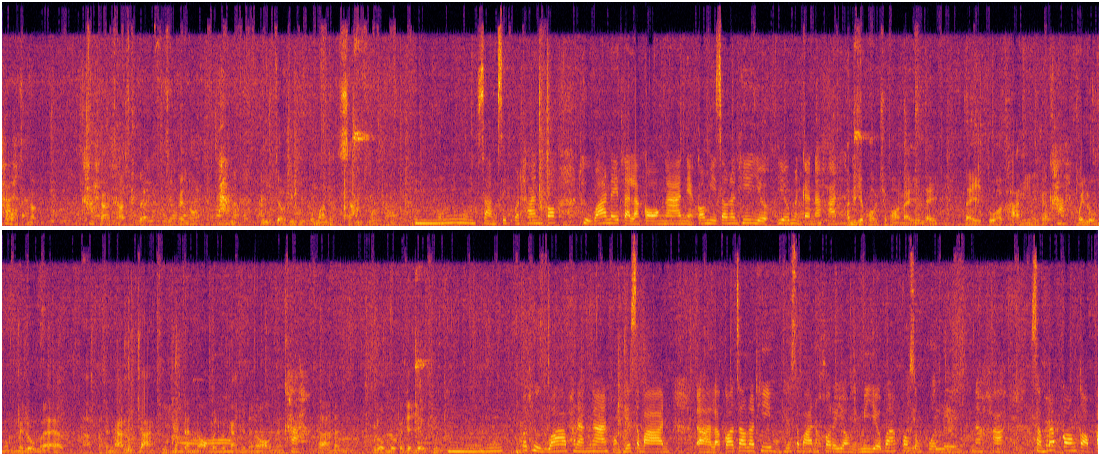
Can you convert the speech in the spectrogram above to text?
พค่ะอสำนักค่ะการสาธารณสุขและ สิ่งแวดล้อมค่ะนะมีเจ้าที่อยู่ประมาณสักสามสิบท่านอืมสามสิบกว่าท่านก็ถือว่าในแต่ละกองงานเนี่ยก็มีเจ้าหน้าที่เยอะเยอะเหมือนกันนะคะอันนี้เฉพาะเฉพาะในในในตัวอาคารนี้นะครับค่ะไม่รวมไม่รวมเอ่ออ่าพนักงานลูกจ้างที่อยู่ด้านนอกเป็นประกันอยู่ด้านนอกนะค่ะถ้าอันนั้นรวมด้วยก็จะเยอะขึ้นอืมก็ถือว่าพนักงานของเทศบาลอ่าแล้วก็เจ้าหน้าที่ของเทศบาลนครระยองเนี่ยมีเยอะมากพอสมควรเลยนะคะสำหรับกองต่อไป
